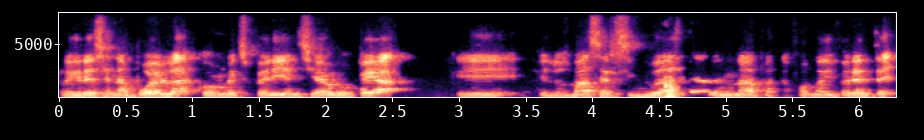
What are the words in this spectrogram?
regresen a Puebla con una experiencia europea que, que los va a hacer sin duda estar en una plataforma diferente,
